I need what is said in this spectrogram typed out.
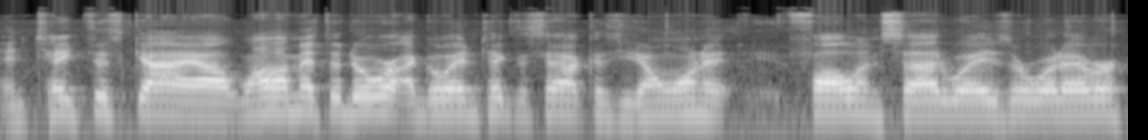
and take this guy out. While I'm at the door, I go ahead and take this out because you don't want it falling sideways or whatever.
